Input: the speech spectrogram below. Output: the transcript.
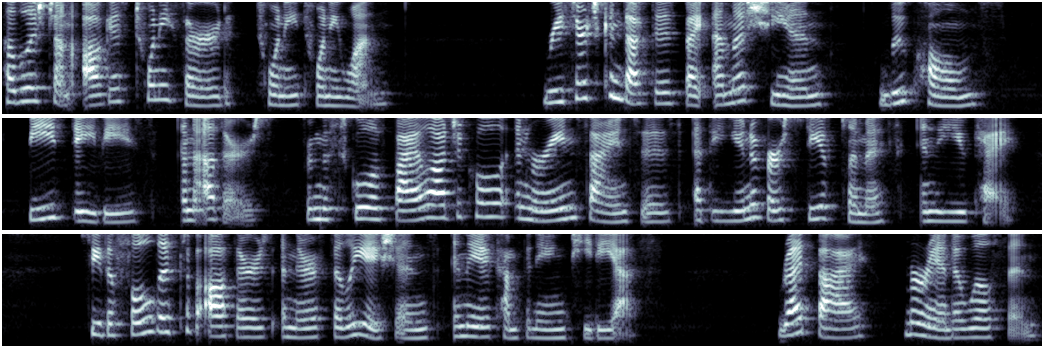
published on August 23, 2021. Research conducted by Emma Sheehan, Luke Holmes, Bede Davies, and others from the School of Biological and Marine Sciences at the University of Plymouth in the UK. See the full list of authors and their affiliations in the accompanying PDF. Read by Miranda Wilson.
